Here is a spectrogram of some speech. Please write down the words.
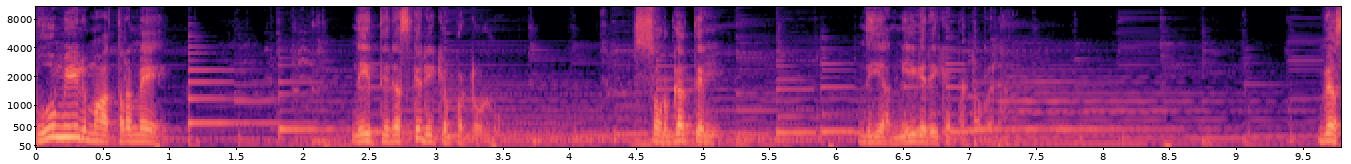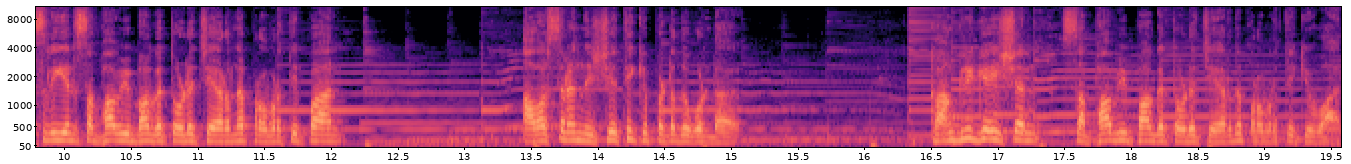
ഭൂമിയിൽ മാത്രമേ നീ തിരസ്കരിക്കപ്പെട്ടുള്ളൂ. സ്വർഗത്തിൽ നീ അംഗീകരിക്കപ്പെട്ടവനാണ് വെസ്ലിയൻ സഭാ വിഭാഗത്തോട് ചേർന്ന് പ്രവർത്തിപ്പാൻ അവസരം നിഷേധിക്കപ്പെട്ടതുകൊണ്ട് കോൺഗ്രിഗേഷൻ സഭാവിഭാഗത്തോട് ചേർന്ന് പ്രവർത്തിക്കുവാൻ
